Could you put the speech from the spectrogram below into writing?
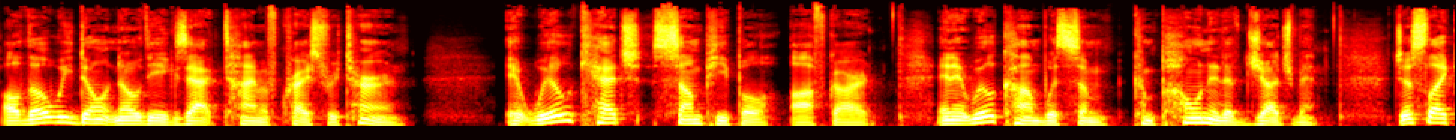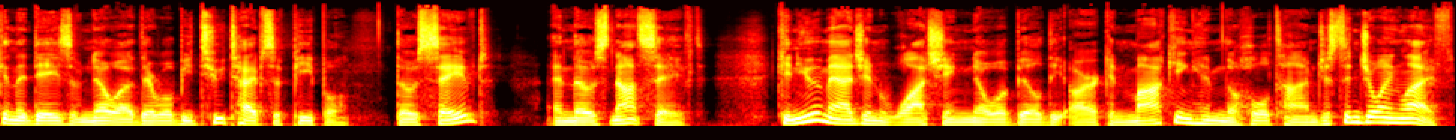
Although we don't know the exact time of Christ's return, it will catch some people off guard, and it will come with some component of judgment. Just like in the days of Noah, there will be two types of people those saved and those not saved. Can you imagine watching Noah build the ark and mocking him the whole time, just enjoying life,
